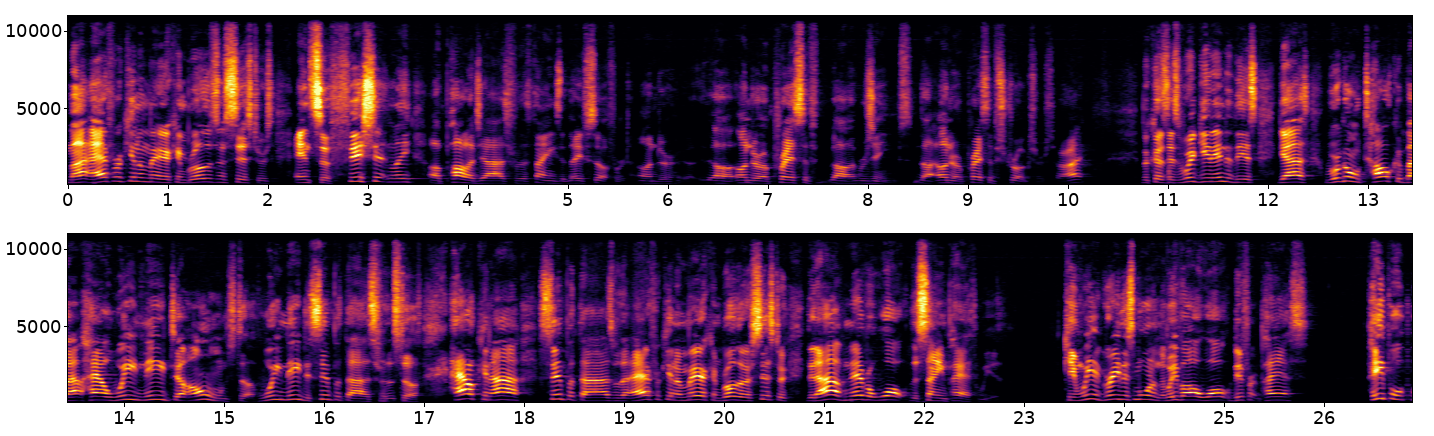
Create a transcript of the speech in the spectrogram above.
my African American brothers and sisters and sufficiently apologize for the things that they've suffered under, uh, under oppressive uh, regimes, uh, under oppressive structures, all right? Because as we get into this, guys, we're going to talk about how we need to own stuff. We need to sympathize for the stuff. How can I sympathize with an African American brother or sister that I've never walked the same path with? Can we agree this morning that we've all walked different paths? People,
